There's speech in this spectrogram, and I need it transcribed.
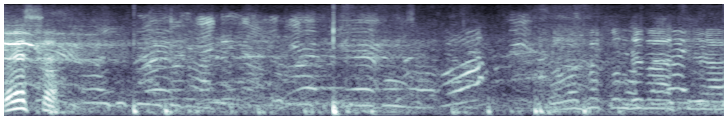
Вище. Що за комбінація?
